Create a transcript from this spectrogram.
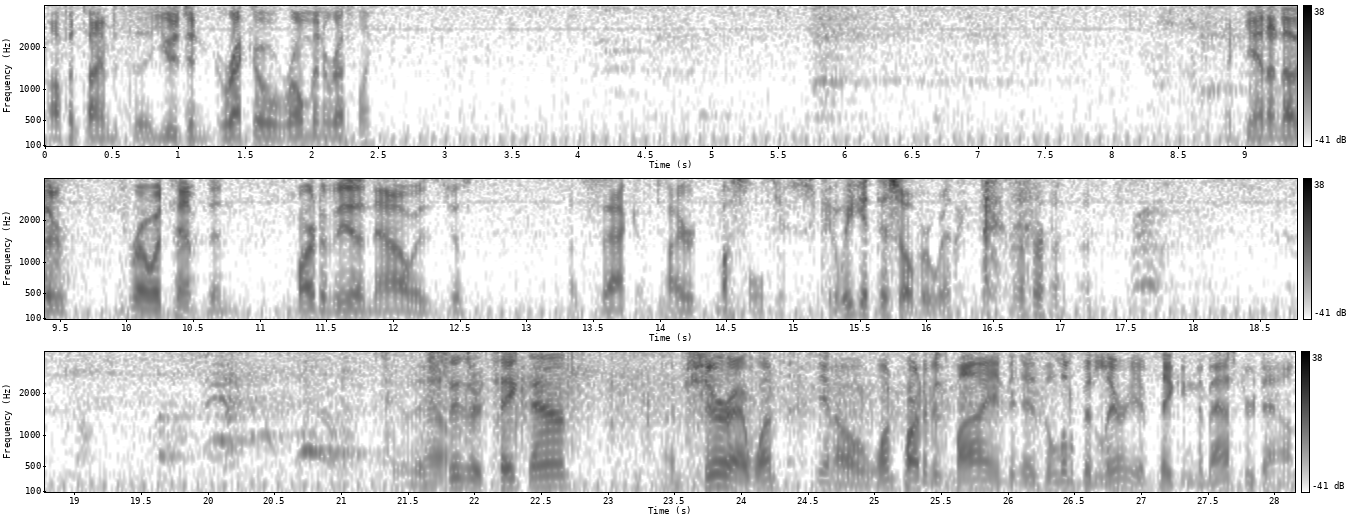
Oftentimes uh, used in Greco-Roman wrestling. Again, another throw attempt, and Mardavia now is just a sack of tired muscles. Yes. Can we get this over with? the scissor takedown. I'm sure at one, you know, one part of his mind is a little bit leery of taking the master down,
